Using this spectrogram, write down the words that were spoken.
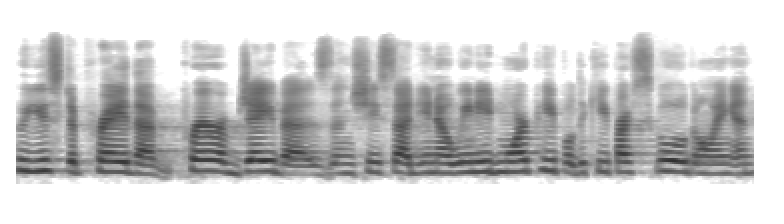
who used to pray the prayer of Jabez, and she said, you know, we need more people to keep our school going. And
